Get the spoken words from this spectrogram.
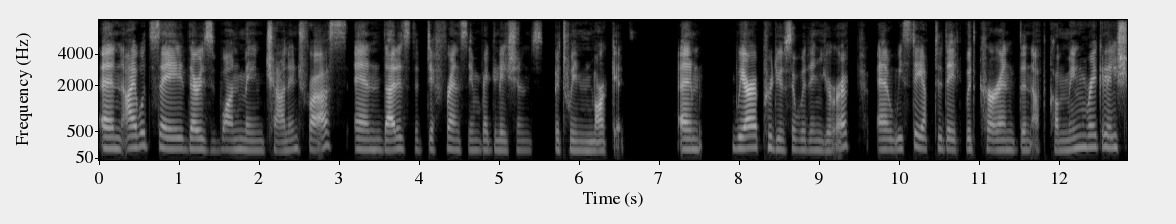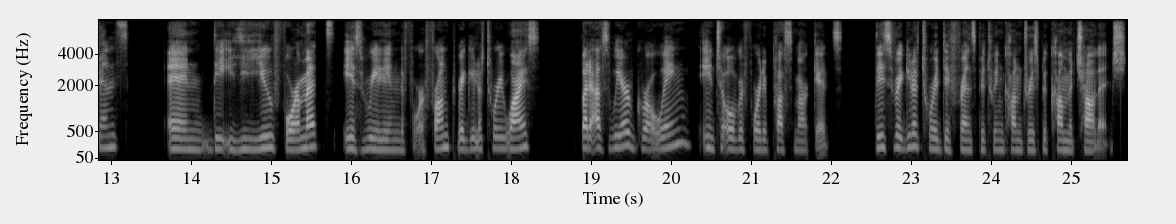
And I would say there is one main challenge for us, and that is the difference in regulations between markets. And we are a producer within Europe and we stay up to date with current and upcoming regulations. And the EU format is really in the forefront regulatory wise. But as we are growing into over 40 plus markets, this regulatory difference between countries become a challenge.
